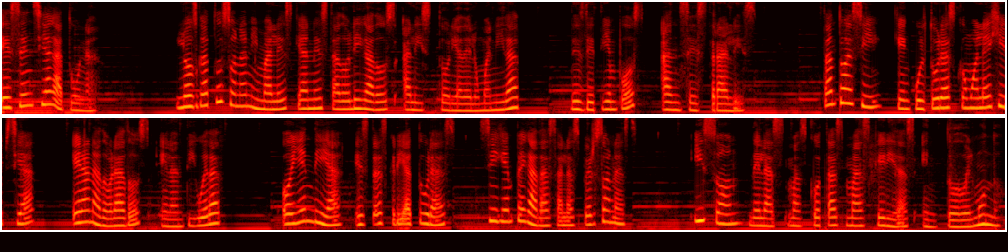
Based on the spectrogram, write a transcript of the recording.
Esencia gatuna. Los gatos son animales que han estado ligados a la historia de la humanidad desde tiempos ancestrales. Tanto así que en culturas como la egipcia eran adorados en la antigüedad. Hoy en día estas criaturas siguen pegadas a las personas y son de las mascotas más queridas en todo el mundo.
